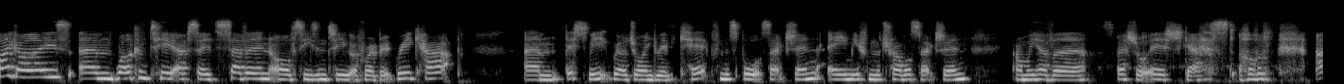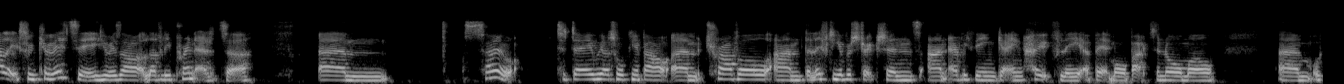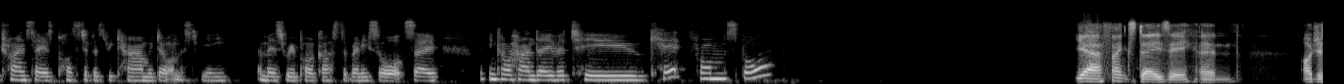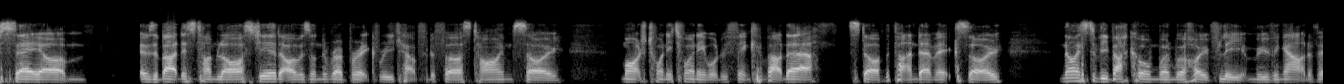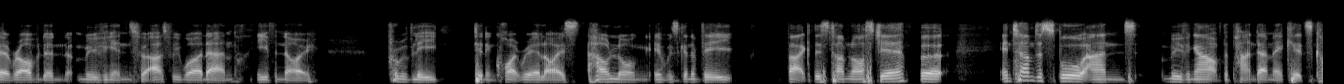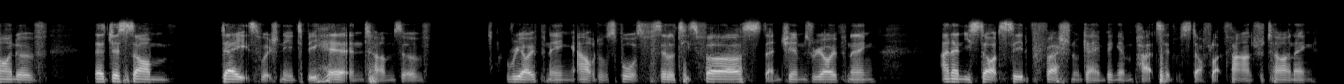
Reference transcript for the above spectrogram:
Hi, guys. Um, welcome to episode seven of season two of Redbrick Recap. Um, this week, we are joined with Kit from the sports section, Amy from the travel section, and we have a special ish guest of Alex from Committee, who is our lovely print editor. Um, so, today we are talking about um, travel and the lifting of restrictions and everything getting hopefully a bit more back to normal. Um, we'll try and stay as positive as we can. We don't want this to be a misery podcast of any sort. So I think I'll hand over to Kit from Sport. Yeah, thanks, Daisy. And I'll just say um, it was about this time last year that I was on the Red Brick recap for the first time. So March 2020, what do we think about there? Start of the pandemic. So nice to be back on when we're hopefully moving out of it rather than moving into it as we were then, even though probably didn't quite realize how long it was going to be back this time last year. But in terms of sport and moving out of the pandemic, it's kind of there's just some dates which need to be hit in terms of reopening outdoor sports facilities first, then gyms reopening, and then you start to see the professional game being impacted with stuff like fans returning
